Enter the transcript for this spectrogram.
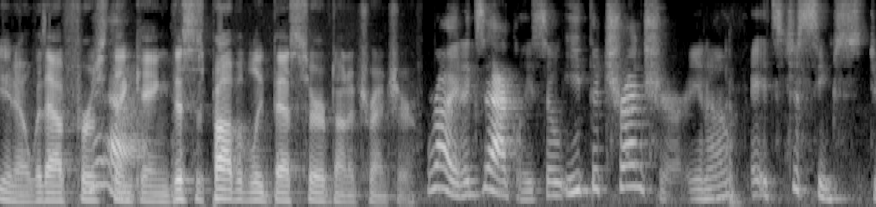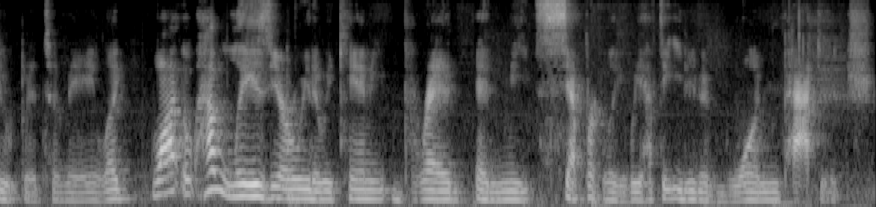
you know, without first Yeah. thinking this is probably best served on a trencher. Right, exactly. So eat the trencher, you know? It just seems stupid to me. Like, why? How lazy are we that we can't eat bread and meat separately? We have to eat it in one package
